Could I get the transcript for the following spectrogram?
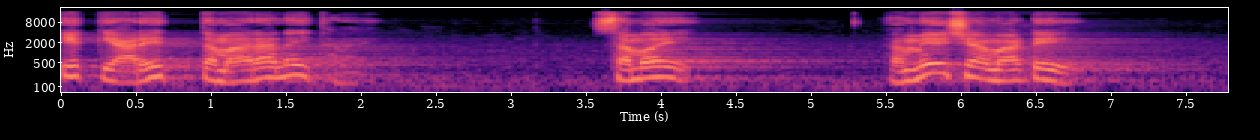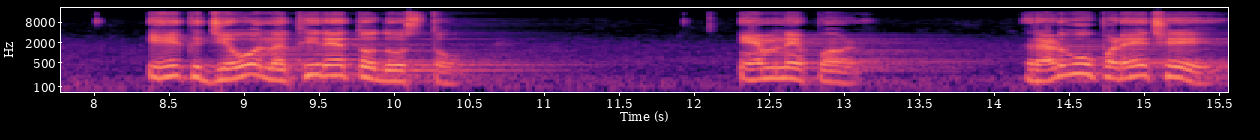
એ ક્યારેય તમારા નહીં થાય. સમય હંમેશા માટે એક જેવો નથી રહેતો દોસ્તો. એમને પણ રડવું પડે છે.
